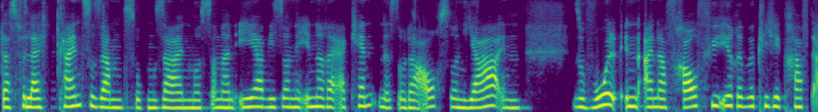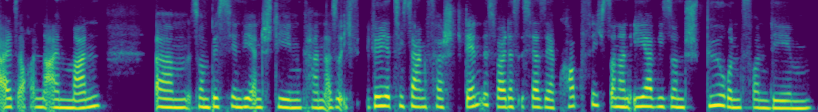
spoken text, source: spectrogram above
das vielleicht kein Zusammenzucken sein muss, sondern eher wie so eine innere Erkenntnis oder auch so ein Ja in sowohl in einer Frau für ihre wirkliche Kraft als auch in einem Mann ähm, so ein bisschen wie entstehen kann. Also ich will jetzt nicht sagen Verständnis, weil das ist ja sehr kopfig, sondern eher wie so ein Spüren von dem.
